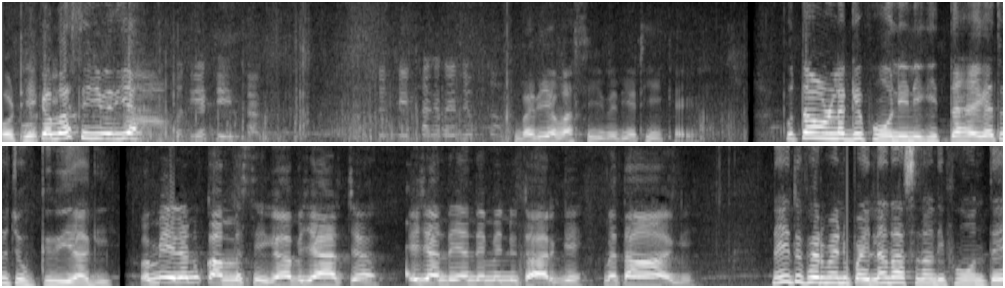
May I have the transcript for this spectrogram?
ਹੋ ਠੀਕ ਹੈ ਮਾਸੀ ਜੀ ਵਧੀਆ? ਵਧੀਆ ਠੀਕ ਠਾਕ। ਠੀਕ ਰਹਿੰਦੇ ਹੋ ਵਧੀਆ ਮਾਸੀ ਵਧੀਆ ਠੀਕ ਹੈ ਪੁੱਤ ਆਉਣ ਲੱਗੇ ਫੋਨ ਹੀ ਨਹੀਂ ਕੀਤਾ ਹੈਗਾ ਤੂੰ ਚੁੱਪ ਕਿਉਂ ਆ ਗਈ? ਮੰਮੀ ਇਹਨਾਂ ਨੂੰ ਕੰਮ ਸੀਗਾ ਬਾਜ਼ਾਰ 'ਚ। ਇਹ ਜਾਂਦੇ ਜਾਂਦੇ ਮੈਨੂੰ ਉਤਾਰ ਗਏ ਮੈਂ ਤਾਂ ਆ ਗਈ। ਨਹੀਂ ਤੂੰ ਫਿਰ ਮੈਨੂੰ ਪਹਿਲਾਂ ਦੱਸ ਦਿੰਦੀ ਫੋਨ ਤੇ।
